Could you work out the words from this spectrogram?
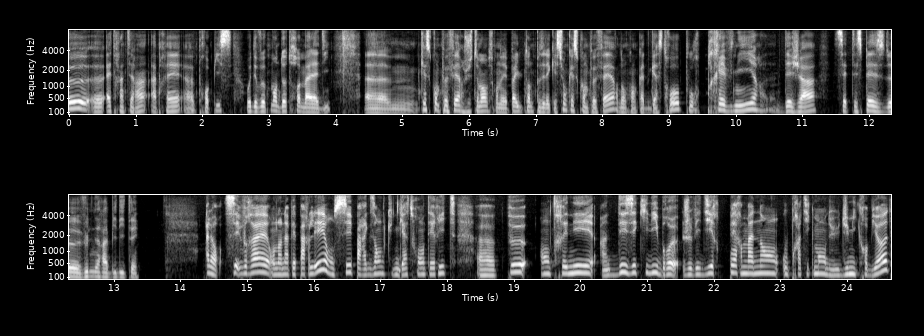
euh, être un terrain après euh, propice au développement d'autres maladies. Euh, qu'est-ce qu'on peut faire justement, parce qu'on n'avait pas eu le temps de poser la question, qu'est-ce qu'on peut faire donc en cas de gastro pour prévenir déjà cette espèce de vulnérabilité? Alors, c'est vrai, on en avait parlé. On sait par exemple qu'une gastroentérite peut entraîner un déséquilibre, je vais dire, permanent ou pratiquement du, microbiote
